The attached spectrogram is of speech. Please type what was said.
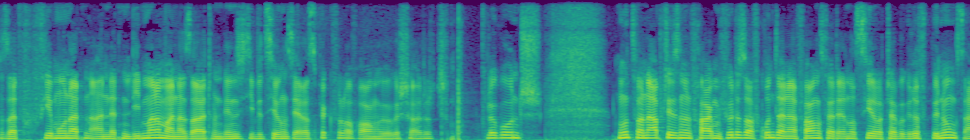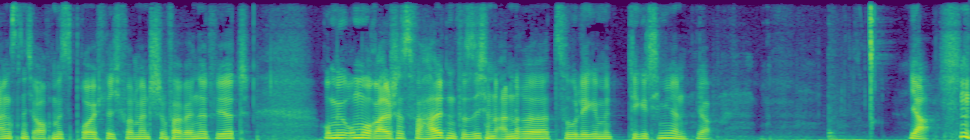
seit vier Monaten einen netten Lieben an meiner Seite, mit dem sich die Beziehung sehr respektvoll auf Augenhöhe gestaltet. Glückwunsch. Nun zu einer abschließenden Frage. Mich würde es aufgrund deiner Erfahrungswerte interessieren, ob der Begriff Bindungsangst nicht auch missbräuchlich von Menschen verwendet wird, um ihr unmoralisches Verhalten für sich und andere zu legitimieren. Ja. Ja.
